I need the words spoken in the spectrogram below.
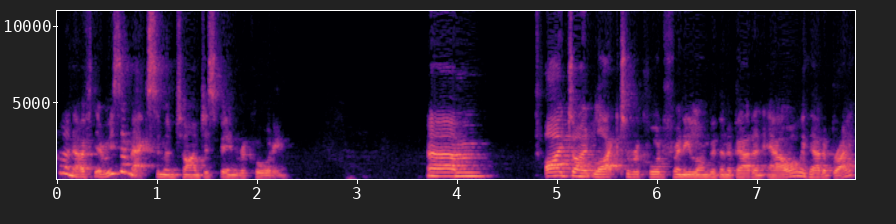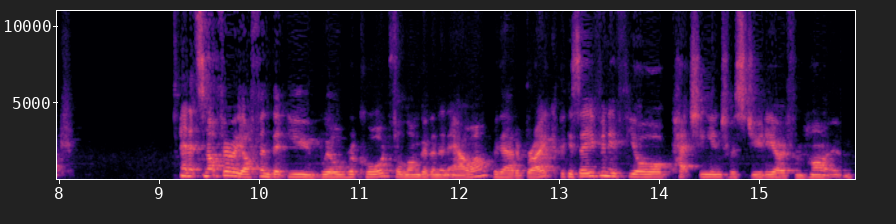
I don't know if there is a maximum time to spend recording. Um, I don't like to record for any longer than about an hour without a break. And it's not very often that you will record for longer than an hour without a break because even if you're patching into a studio from home,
